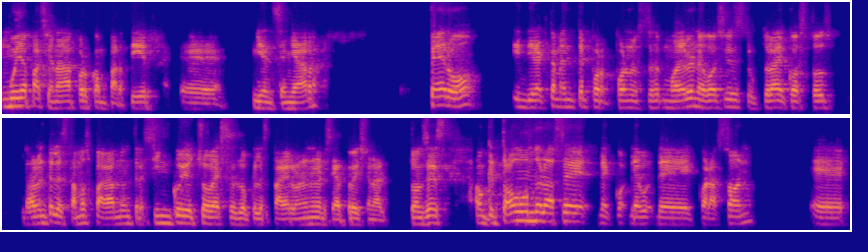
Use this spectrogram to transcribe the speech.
muy apasionada por compartir eh, y enseñar, pero indirectamente por, por nuestro modelo de negocios y estructura de costos, realmente le estamos pagando entre 5 y 8 veces lo que les pagaron una universidad tradicional. Entonces, aunque todo el mundo lo hace de, de, corazón, eh,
